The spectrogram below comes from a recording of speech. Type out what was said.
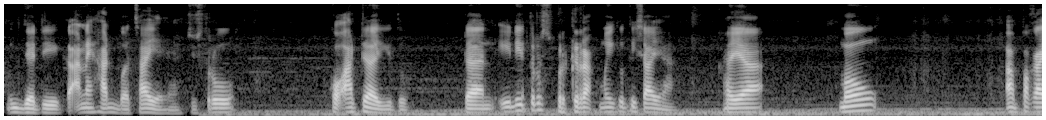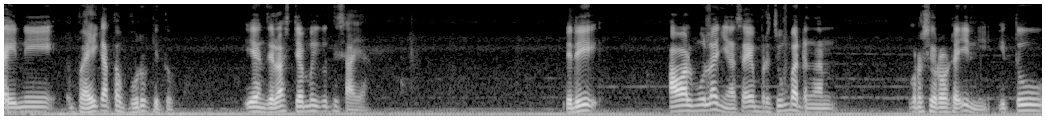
menjadi keanehan buat saya ya. Justru kok ada gitu dan ini terus bergerak mengikuti saya kayak mau apakah ini baik atau buruk gitu yang jelas dia mengikuti saya jadi awal mulanya saya berjumpa dengan kursi roda ini itu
